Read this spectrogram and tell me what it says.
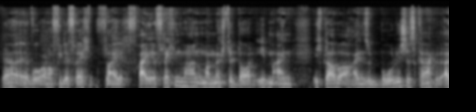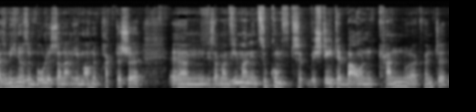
ja, äh, wo auch noch viele freie Flächen waren und man möchte dort eben ein, ich glaube auch ein symbolisches Charakter, also nicht nur symbolisch, sondern eben eben auch eine praktische, ähm, ich sag mal, wie man in Zukunft Städte bauen kann oder könnte.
